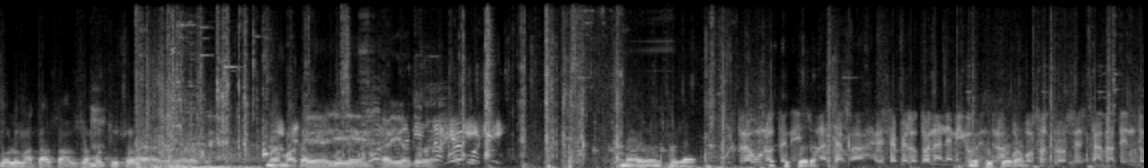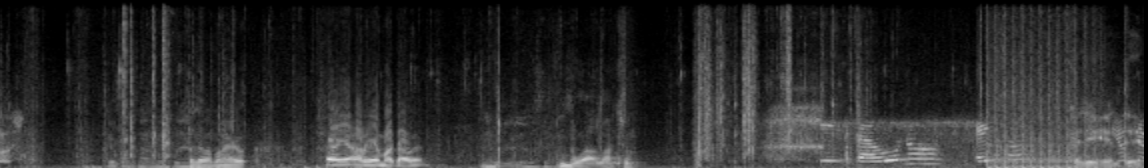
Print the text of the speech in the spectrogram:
No lo he matado, se ha muerto solo. Me han matado. Eh, hay otro, eh. No, no, Ultra 1, tenéis una chapa. Ese pelotón enemigo vendrá por vosotros. Estad atentos. ¿Qué pasa? Se va a poner... Había, había matado, eh. Buah, macho. Ultra 1, Allí gente.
